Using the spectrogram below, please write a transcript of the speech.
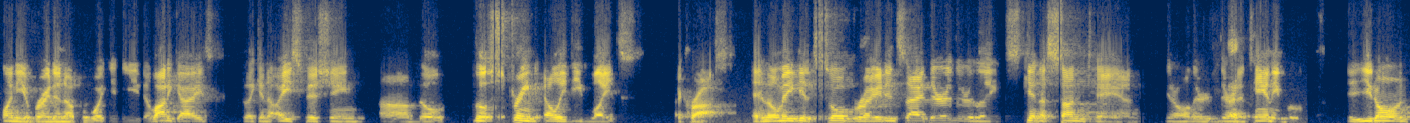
plenty of bright enough for what you need. A lot of guys, like in ice fishing, um, they'll they'll string LED lights across, and they'll make it so bright inside there, they're like getting a suntan. You know, they're they're in a tanning booth. You don't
